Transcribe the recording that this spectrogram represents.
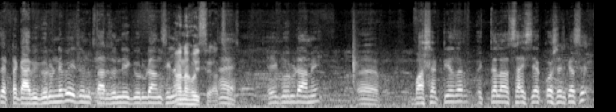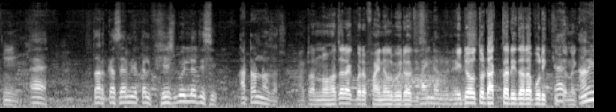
যে একটা গাবি গরু নেবে এই জন্য তার জন্য এই গরুটা আনছিলাম। আনা হয়েছে আচ্ছা হ্যাঁ আচ্ছা। এই গরুটা আমি বাষট্টি হাজার একতলা চাইছি এক কষের কাছে। হ্যাঁ তার কাছে আমি কাল ফিস বইলে দিছি আটান্ন হাজার। আটান্ন হাজার একবারে ফাইনাল বইরা দিছে। এটাও তো ডাক্তারি দ্বারা পরীক্ষিত হ্যাঁ, নাকি? আমি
